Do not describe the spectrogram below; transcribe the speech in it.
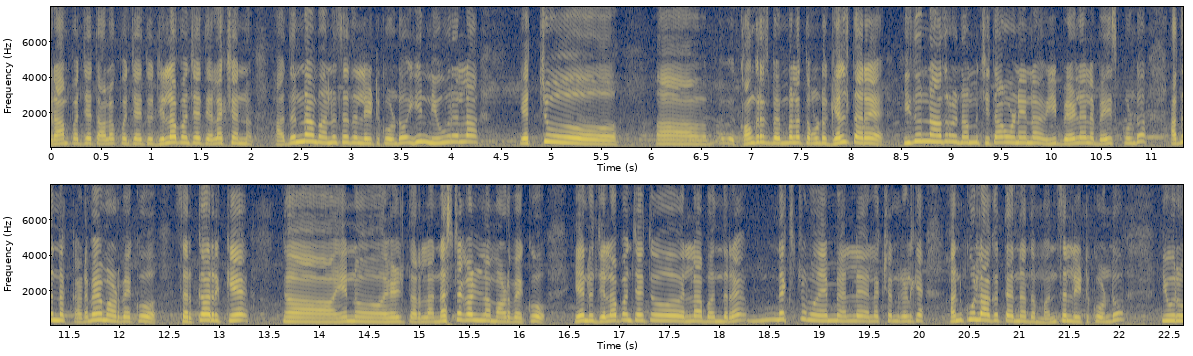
ಗ್ರಾಮ ಪಂಚಾಯತ್, ತಾಲೂಕು ಪಂಚಾಯತ್, ಜಿಲ್ಲಾ ಪಂಚಾಯತ್ ಎಲೆಕ್ಷನ್ ಅದನ್ನು ಮನಸ್ಸಲ್ಲಿ ಇಟ್ಕೊಂಡು ಇನ್ನು ಇವರೆಲ್ಲ ಹೆಚ್ಚು ಕಾಂಗ್ರೆಸ್ ಬೆಂಬಲ ತೊಗೊಂಡು ಗೆಲ್ತಾರೆ. ಇದನ್ನಾದರೂ ನಮ್ಮ ಚಿತಾವಣೆಯನ್ನು ಈ ಬೇಳೆಲ್ಲ ಬೇಯಿಸ್ಕೊಂಡು ಅದನ್ನು ಕಡಿಮೆ ಮಾಡಬೇಕು. ಸರ್ಕಾರಕ್ಕೆ ಏನು ಹೇಳ್ತಾರಲ್ಲ ನಷ್ಟಗಳನ್ನ ಮಾಡಬೇಕು. ಏನು ಜಿಲ್ಲಾ ಪಂಚಾಯತು ಎಲ್ಲ ಬಂದರೆ ನೆಕ್ಸ್ಟ್ ಎಂ ಎಲ್ ಎ ಎಲೆಕ್ಷನ್ಗಳಿಗೆ ಅನುಕೂಲ ಆಗುತ್ತೆ ಅನ್ನೋದು ಮನಸ್ಸಲ್ಲಿ ಇಟ್ಕೊಂಡು ಇವರು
